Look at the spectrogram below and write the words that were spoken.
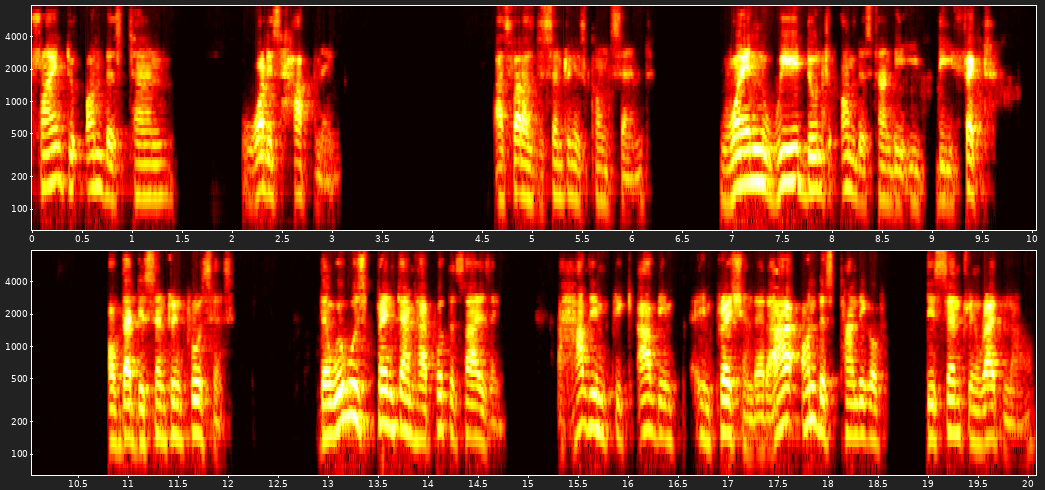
trying to understand what is happening as far as decentering is concerned when we don't understand the, the effect of that decentering process. Then we will spend time hypothesizing. I have the, I have the impression that our understanding of decentering right now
